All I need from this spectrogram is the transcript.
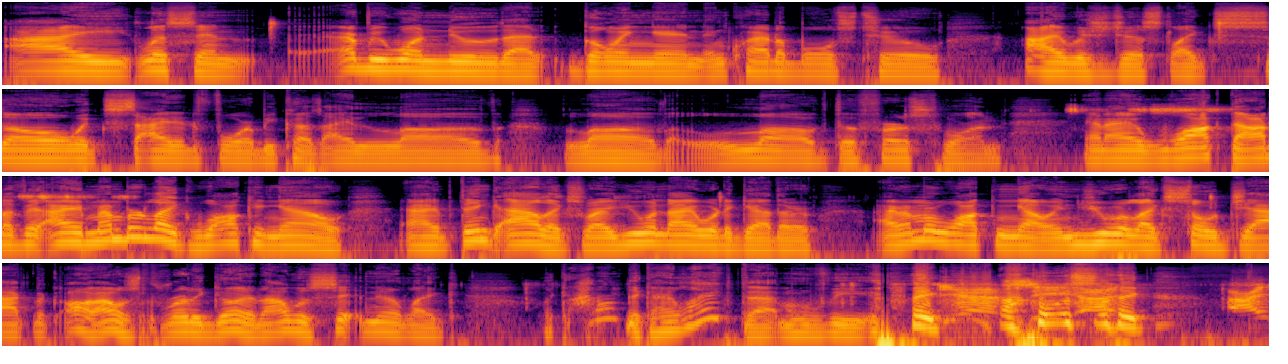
I listen. Everyone knew that going in Incredibles two, I was just like so excited for because I love, love, love the first one, and I walked out of it. I remember like walking out, and I think Alex, right? You and I were together. I remember walking out, and you were like so jacked, like, "Oh, that was really good," and I was sitting there like, like I don't think I liked that movie. like Yeah, I was I- like, I,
